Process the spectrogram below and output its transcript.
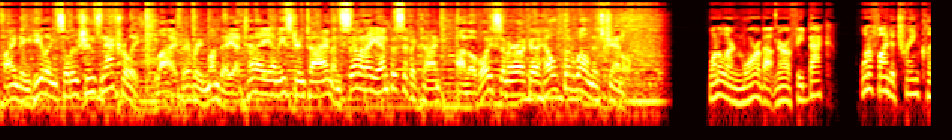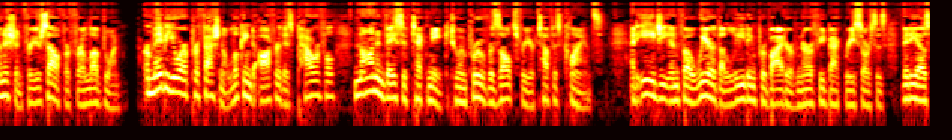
Finding Healing Solutions Naturally, live every Monday at 10 a.m. Eastern Time and 7 a.m. Pacific Time on the Voice America Health and Wellness Channel. Want to learn more about neurofeedback? Want to find a trained clinician for yourself or for a loved one? Or maybe you are a professional looking to offer this powerful, non-invasive technique to improve results for your toughest clients. At EEG Info, we are the leading provider of neurofeedback resources, videos,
